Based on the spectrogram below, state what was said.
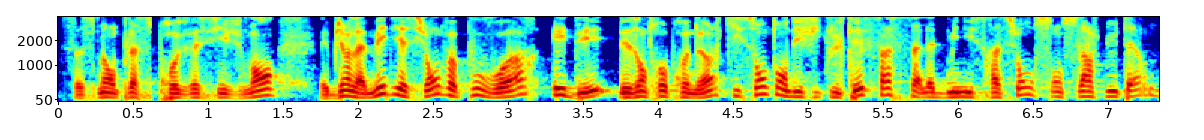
ça se met en place progressivement, eh bien la médiation va pouvoir aider des entrepreneurs qui sont en difficulté face à l'administration au sens large du terme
